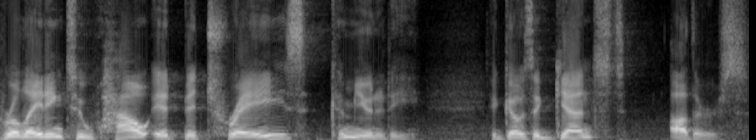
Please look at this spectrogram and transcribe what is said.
relating to how it betrays community, it goes against others.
